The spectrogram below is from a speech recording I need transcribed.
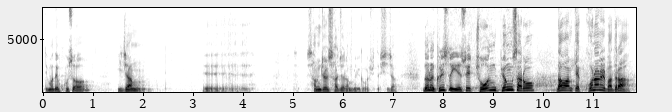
디모데 후서 2장 3절 4절 한번 읽어봅시다. 시작. 너는 그리스도 예수의 좋은 병사로 나와 함께 고난을 받으라.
